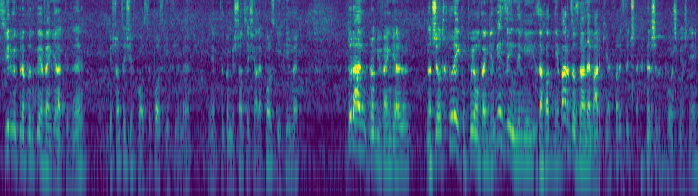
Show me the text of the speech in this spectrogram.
z firmy, która produkuje węgiel aktywny, mieszczącej się w Polsce, polskiej firmy, nie tylko mieszczącej się, ale polskiej firmy, która robi węgiel, znaczy od której kupują węgiel między innymi zachodnie bardzo znane marki akwarystyczne, żeby było śmieszniej.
